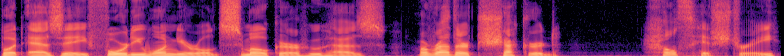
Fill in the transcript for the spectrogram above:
But as a 41 year old smoker who has a rather checkered health history,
